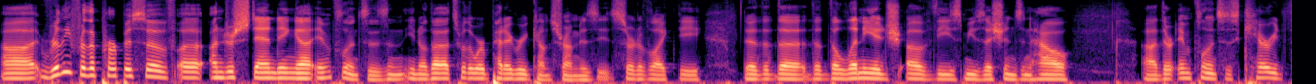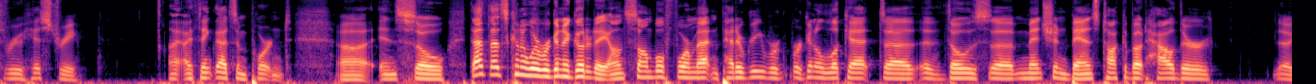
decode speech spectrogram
Uh, really for the purpose of uh, understanding uh, influences, and you know that's where the word pedigree comes from. Is it's sort of like the the the the, the lineage of these musicians and how uh, their influences carried through history. I, think that's important. Uh, and so that that's kind of where we're going to go today. Ensemble format and pedigree. We're, we're going to look at uh, those uh, mentioned bands, talk about how they're uh,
